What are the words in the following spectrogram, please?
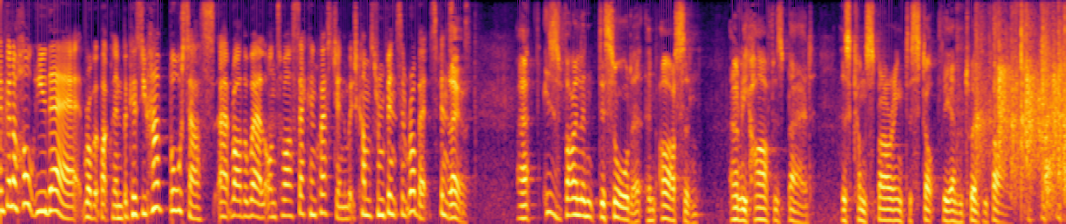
I'm going to halt you there, Robert Buckland, because you have brought us uh, rather well onto our second question, which comes from Vincent Roberts. Vincent. Hello. Uh, is violent disorder and arson only half as bad as conspiring to stop the M25?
